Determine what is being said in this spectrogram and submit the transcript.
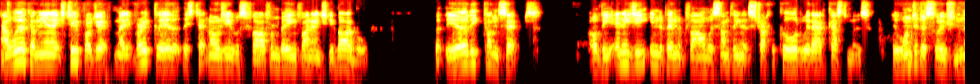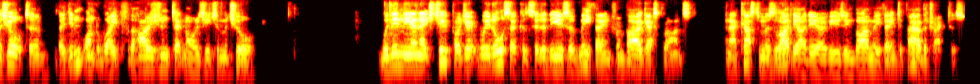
Our work on the NH2 project made it very clear that this technology was far from being financially viable, but the early concepts of the energy independent farm was something that struck a chord with our customers who wanted a solution in the short term. They didn't want to wait for the hydrogen technology to mature. Within the NH2 project, we'd also considered the use of methane from biogas plants, and our customers liked the idea of using biomethane to power the tractors.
